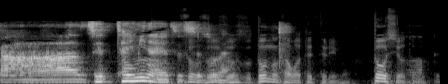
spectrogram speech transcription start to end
あー、絶対見ないやつですよ、そうそうそう。そう、どんどん溜まってってる今。どうしようと思って。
